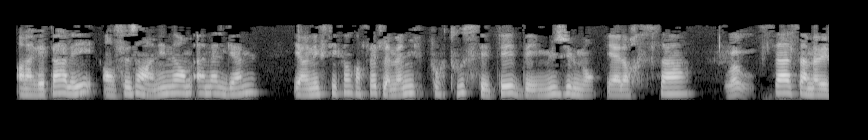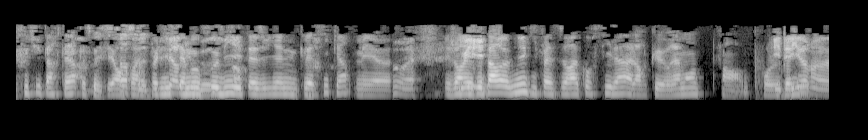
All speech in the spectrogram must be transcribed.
en avait parlé en faisant un énorme amalgame et en expliquant qu'en fait, la manif pour tous c'était des musulmans. Et alors ça, Waouh. ça, ça m'avait foutu par terre Ah, parce que mais c'est encore une fois l'islamophobie états-unienne classique, hein. Mais euh, Ouais. les gens Oui. n'étaient pas revenus qu'ils fassent ce raccourci-là, alors que vraiment, enfin, pour le Et coup, d'ailleurs, euh,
